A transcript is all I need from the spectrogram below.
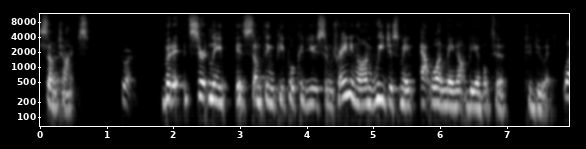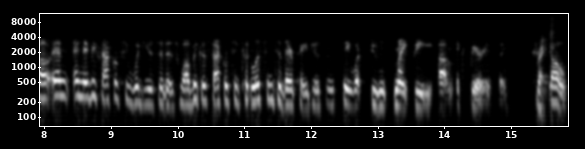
sometimes. sure. But it certainly is something people could use some training on. We just may, at one may not be able to, to do it. Well, and and maybe faculty would use it as well because faculty could listen to their pages and see what students might be um, experiencing. Right. So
